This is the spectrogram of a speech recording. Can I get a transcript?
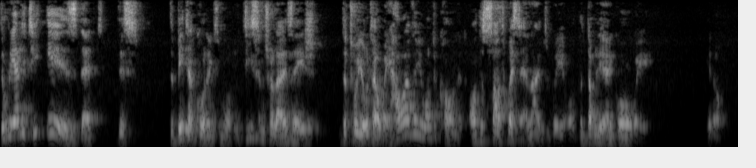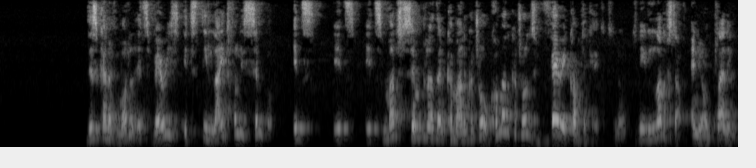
the reality is that this the beta codex model decentralization the toyota way however you want to call it or the southwest airlines way or the WL Gore way this kind of model, it's very, it's delightfully simple. It's it's it's much simpler than command and control. Command and control is very complicated. You know, you need a lot of stuff, annual planning,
